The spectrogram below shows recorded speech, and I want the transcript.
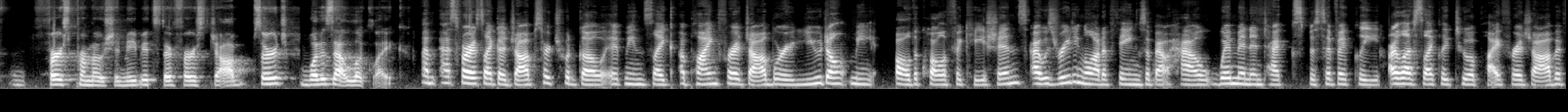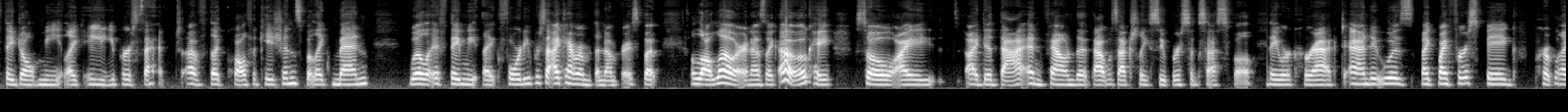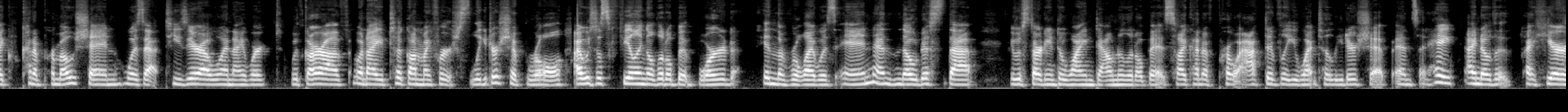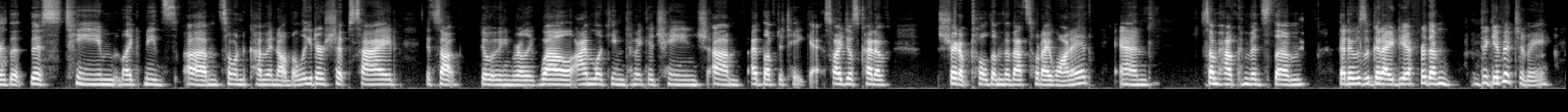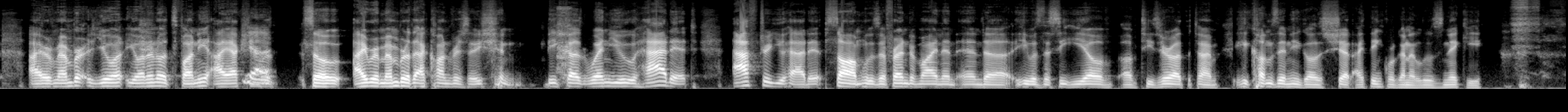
first promotion, maybe it's their first job search. What does that look like? Um, as far as like a job search would go, it means like applying for a job where you don't meet all the qualifications. I was reading a lot of things about how women in tech specifically are less likely to apply for a job if they don't meet like 80% of the qualifications, but like men will if they meet like 40%. I can't remember the numbers, but a lot lower. And I was like, oh, okay. So I I did that and found that that was actually super successful. They were correct. And it was like my first big like kind of promotion was at T Zero when I worked with Gaurav. When I took on my first leadership role, I was just feeling a little bit bored in the role I was in and noticed that it was starting to wind down a little bit. So I kind of proactively went to leadership and said, "Hey, I know that I hear that this team like needs um, someone to come in on the leadership side. It's not going really well. I'm looking to make a change. Um, I'd love to take it." So I just kind of straight up told them that that's what I wanted, and somehow convinced them that it was a good idea for them to give it to me. I remember you. You want to know what's funny? I actually yeah. so I remember that conversation because when you had it, after you had it, Sam, who's a friend of mine, and and uh, he was the CEO of, of T Zero at the time, he comes in, he goes, "Shit, I think we're gonna lose Nicki,"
